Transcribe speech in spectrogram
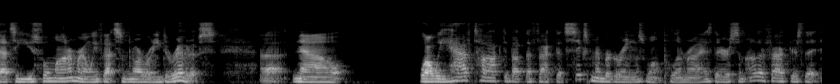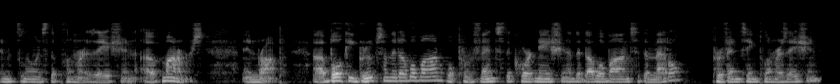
that's a useful monomer, and we've got some norbornene derivatives. Uh, now, while we have talked about the fact that six-membered rings won't polymerize, there are some other factors that influence the polymerization of monomers in ROMP. Uh, bulky groups on the double bond will prevent the coordination of the double bond to the metal, preventing polymerization.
